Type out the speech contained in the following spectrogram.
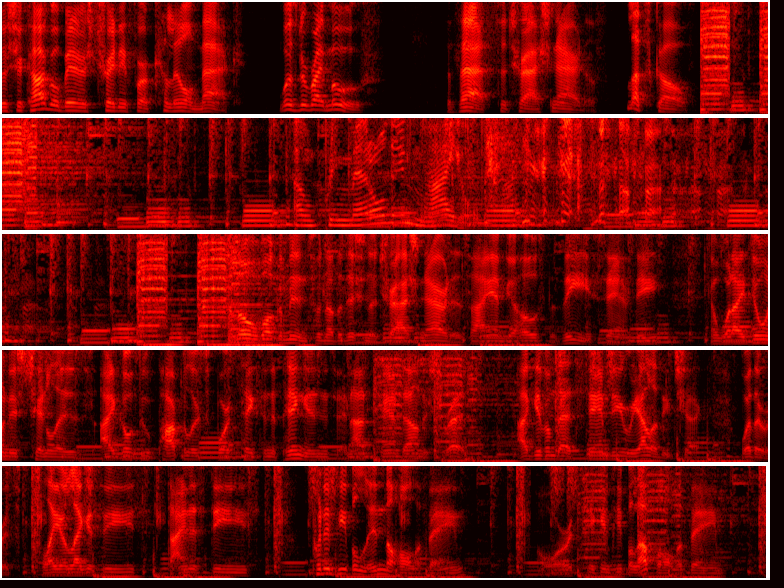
The Chicago Bears trading for Khalil Mack was the right move. That's the trash narrative. Let's go. Al primero de mayo. Hello and welcome in to another edition of Trash Narratives. I am your host, Thee Sam D. And what I do on this channel is I go through popular sports takes and opinions and I them down to shreds. I give them that Sam D reality check, whether it's player legacies, dynasties, putting people in the Hall of Fame, or taking people up the Hall of Fame.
